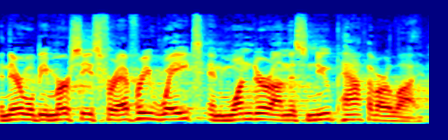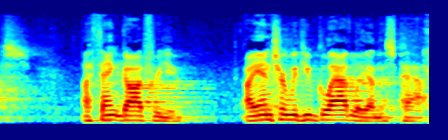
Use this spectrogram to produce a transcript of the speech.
and there will be mercies for every weight and wonder on this new path of our lives. I thank God for you. I enter with you gladly on this path.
